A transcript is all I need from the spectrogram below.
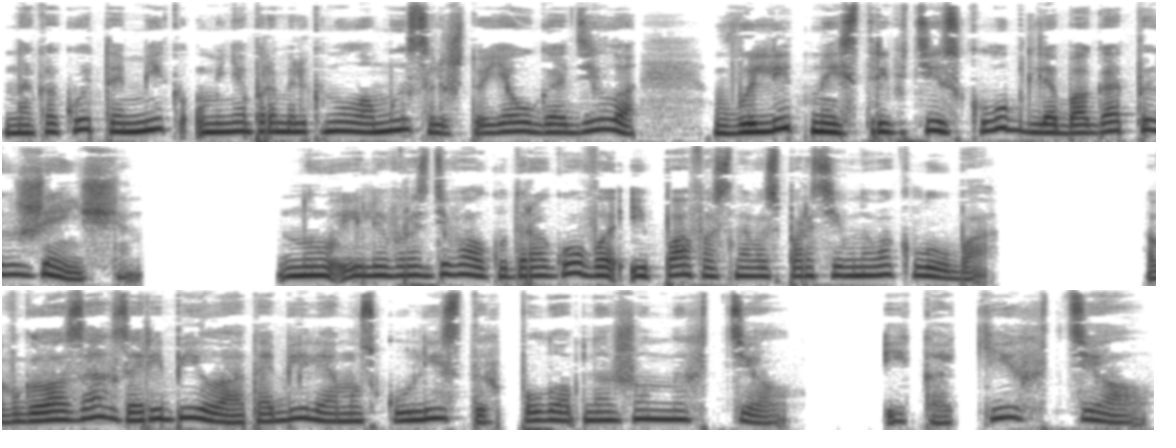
На какой-то миг у меня промелькнула мысль, что я угодила в элитный стриптиз-клуб для богатых женщин. Ну, или в раздевалку дорогого и пафосного спортивного клуба. В глазах заребило от обилия мускулистых полуобнаженных тел. И каких тел!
